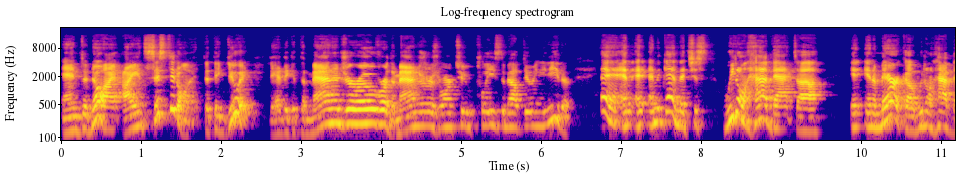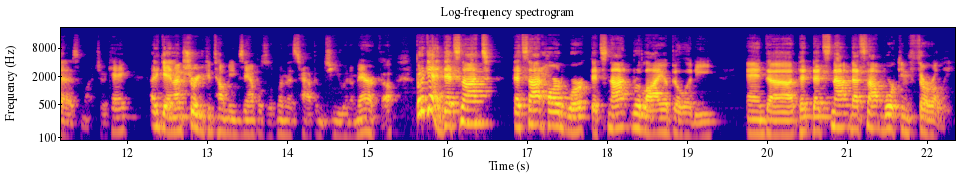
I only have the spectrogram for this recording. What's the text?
And uh, no, I, I insisted on it that they do it. They had to get the manager over. The managers weren't too pleased about doing it either. And and, and again, that's just we don't have that uh, in, in America. We don't have that as much. Okay. Again, I'm sure you can tell me examples of when that's happened to you in America. But again, that's not that's not hard work. That's not reliability, and uh, that that's not that's not working thoroughly.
